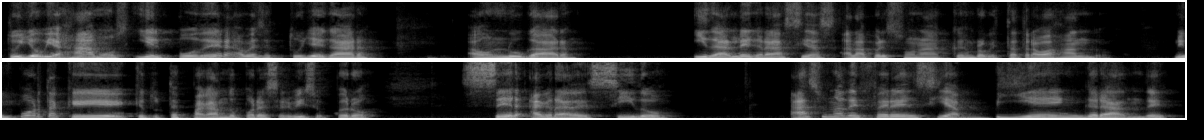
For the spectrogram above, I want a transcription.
tú y yo viajamos y el poder a veces tú llegar a un lugar y darle gracias a la persona, por ejemplo, que está trabajando. No importa que, que tú estés pagando por el servicio, pero ser agradecido hace una diferencia bien grande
